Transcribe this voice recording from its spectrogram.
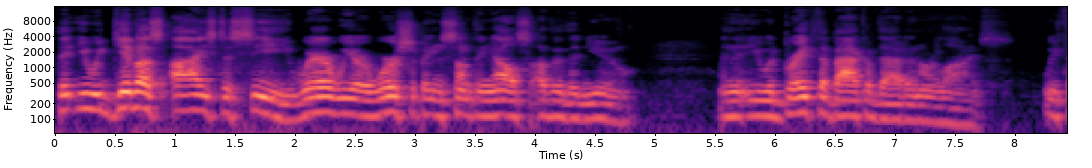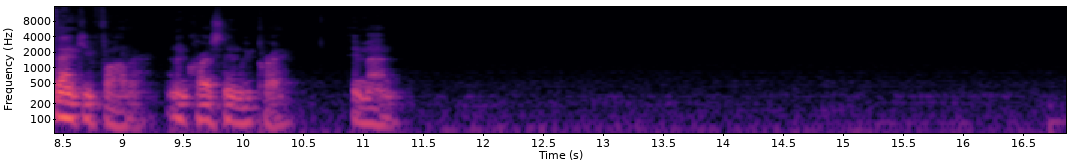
that you would give us eyes to see where we are worshiping something else other than you, and that you would break the back of that in our lives. We thank you, Father, and in Christ's name we pray. Amen.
